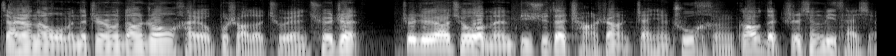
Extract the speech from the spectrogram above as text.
加上呢，我们的阵容当中还有不少的球员缺阵，这就要求我们必须在场上展现出很高的执行力才行。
